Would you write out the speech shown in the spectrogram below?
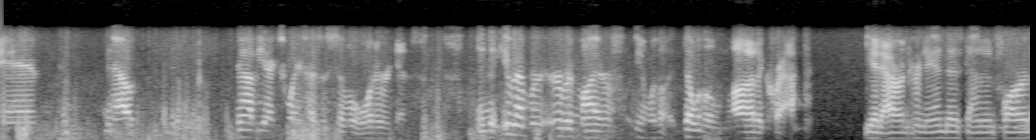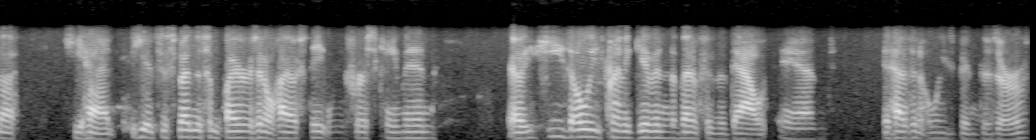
and now now the ex-wife has a civil order against him. And you remember Urban Meyer, you know, with dealt with a lot of crap. He had Aaron Hernandez down in Florida. He had he had suspended some players in Ohio State when he first came in. You know, he's always kind of given the benefit of the doubt, and it hasn't always been deserved.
